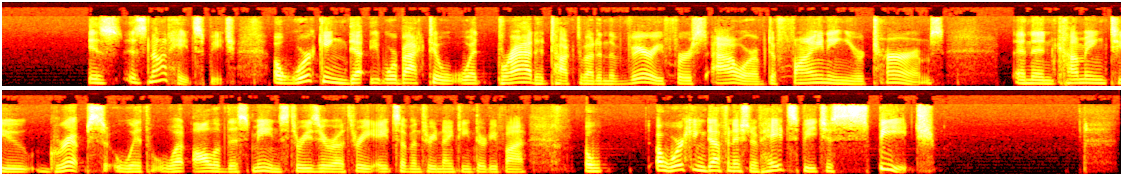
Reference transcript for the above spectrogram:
is is not hate speech. A working de- we're back to what Brad had talked about in the very first hour of defining your terms and then coming to grips with what all of this means 303-873-1935 a, a working definition of hate speech is speech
